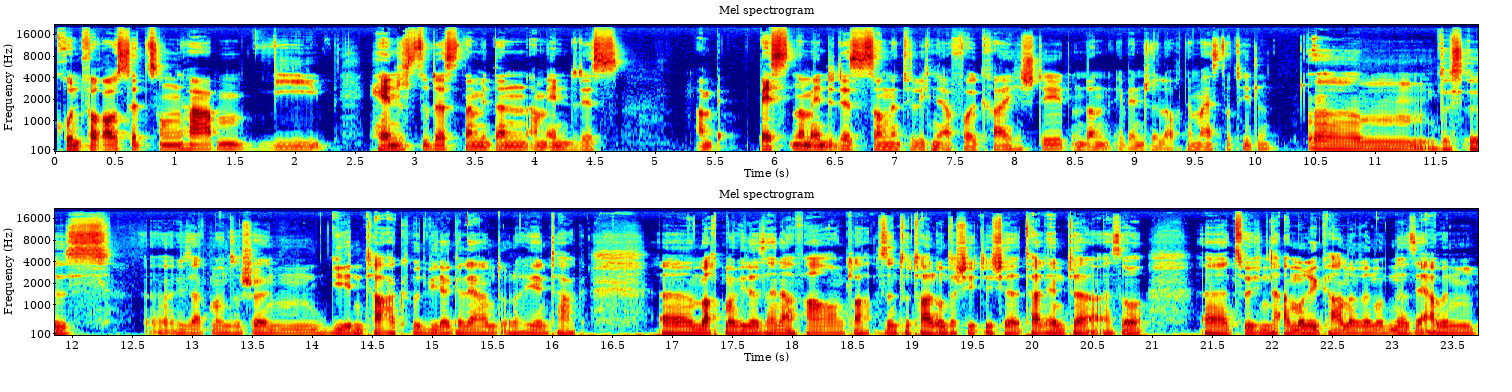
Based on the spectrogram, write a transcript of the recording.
Grundvoraussetzungen haben. Wie handelst du das, damit dann am Ende des, am besten am Ende der Saison natürlich eine erfolgreiche steht und dann eventuell auch der Meistertitel? Ähm, das ist äh, wie sagt man so schön, jeden Tag wird wieder gelernt oder jeden Tag äh, macht man wieder seine Erfahrungen. Klar, es sind total unterschiedliche Talente. Also äh, zwischen einer Amerikanerin und einer Serbin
